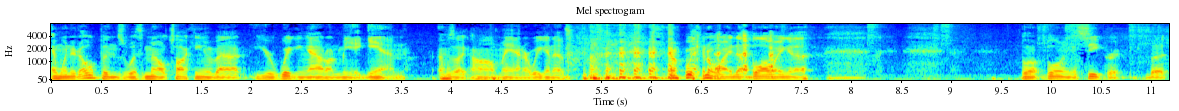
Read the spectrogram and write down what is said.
And when it opens with Mel talking about you're wigging out on me again, I was like, oh man, are we gonna are we gonna wind up blowing a blow, blowing a secret? But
